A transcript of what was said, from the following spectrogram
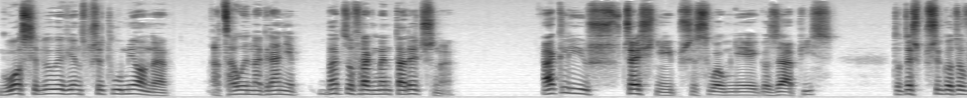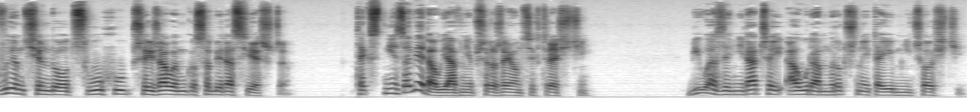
Głosy były więc przytłumione, a całe nagranie bardzo fragmentaryczne. Akli już wcześniej przysłał mnie jego zapis, to też przygotowując się do odsłuchu, przejrzałem go sobie raz jeszcze. Tekst nie zawierał jawnie przerażających treści biła zeń raczej aura mrocznej tajemniczości.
